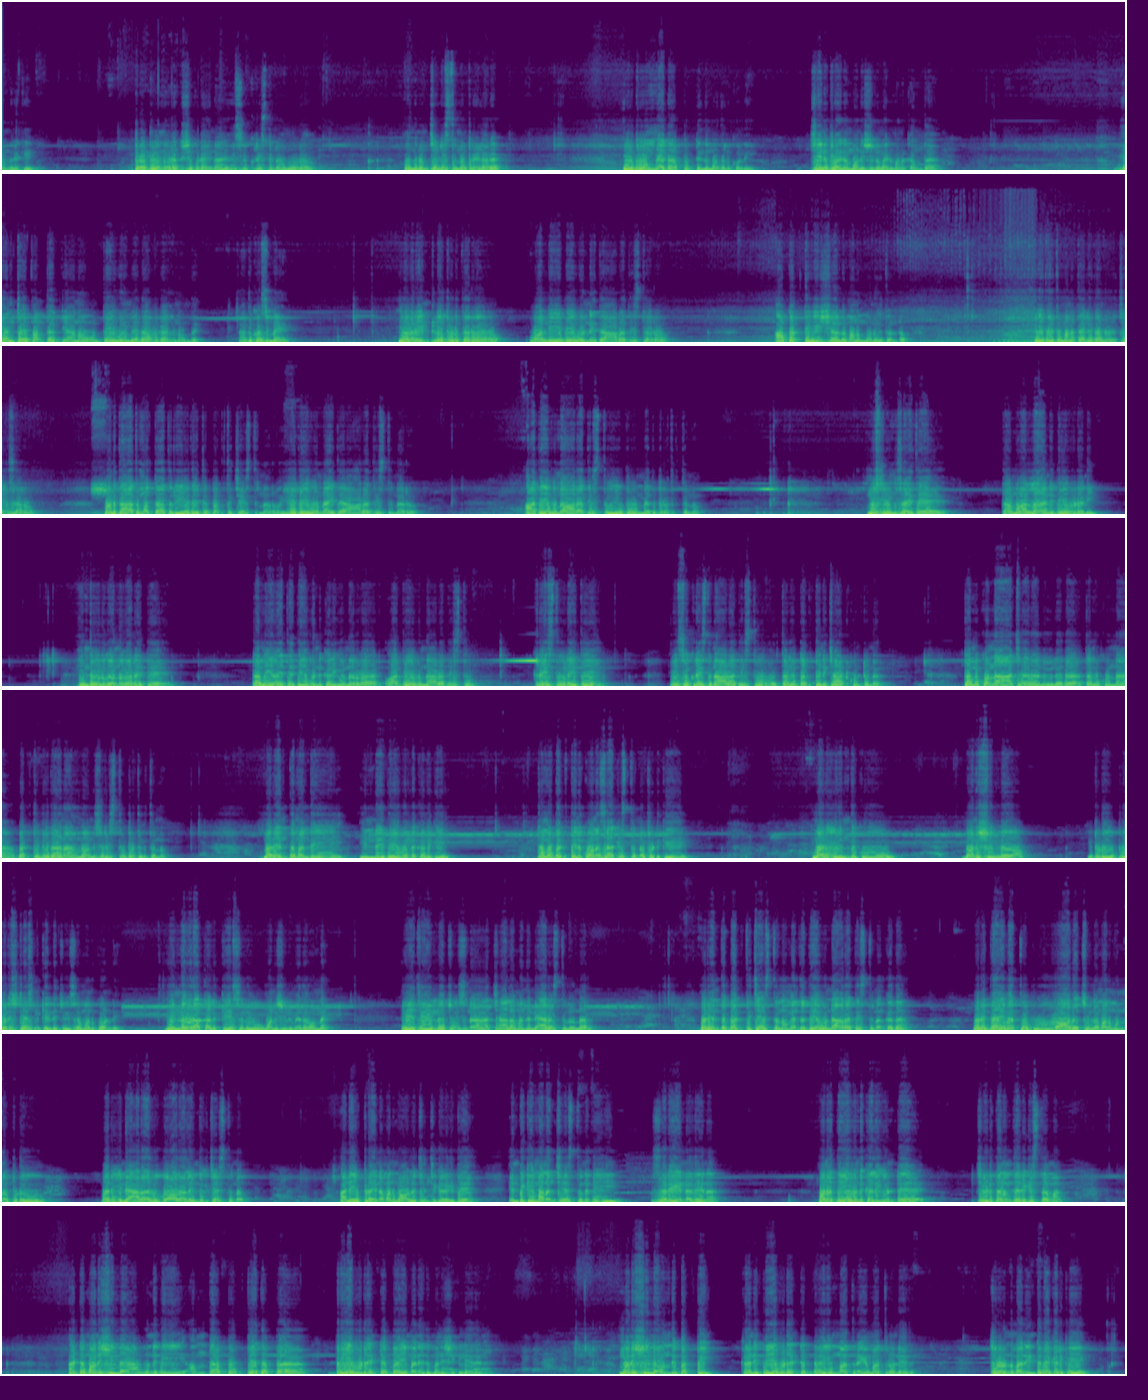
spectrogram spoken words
అందరికీ ప్రభువును రక్షకుడైన యేసుక్రీస్తు నామంలో వందనం చెల్లిస్తున్న ప్రియులరా. ఈ భూమి మీద పుట్టింది మొదలుకొని చనిపోయిన మనుషులమైన మనకంతా ఎంతో కొంత జ్ఞానం దేవుని మీద అవగాహన ఉంది. అందుకోసమే ఎవరి ఇంట్లో పుడతారో వాళ్ళు ఏ దేవుడిని అయితే ఆరాధిస్తారో ఆ భక్తి విషయాల్లో మనం మునుగుతుంటాం. ఏదైతే మన తల్లిదండ్రులు చేశారో. మన తాత ముత్తాతలు ఏదైతే భక్తి చేస్తున్నారో ఏ దేవుణ్ణి అయితే ఆరాధిస్తున్నారో ఆ దేవుణ్ణి ఆరాధిస్తూ ఈ భూమి మీద బ్రతుకుతున్నాం. ముస్లిమ్స్ అయితే తాము అల్లా అని దేవుడని హిందువులుగా ఉన్నవారైతే తాము ఏవైతే దేవుణ్ణి కలిగి ఉన్నారో ఆ- ఆ దేవుణ్ణి ఆరాధిస్తూ క్రైస్తవులైతే యేసుక్రీస్తుని ఆరాధిస్తూ తమ భక్తిని చాటుకుంటున్నారు. తమకున్న ఆచారాలు లేదా తమకున్న భక్తి విధానాలను అనుసరిస్తూ బతుకుతున్నాం. మరి ఎంతమంది ఇన్ని దేవుళ్ళు కలిగి తమ భక్తిని కొనసాగిస్తున్నప్పటికీ మరి ఎందుకు మనుషుల్లో ఇప్పుడు పోలీస్ స్టేషన్కి వెళ్ళి చూసామనుకోండి ఎన్నో రకాల కేసులు మనుషుల మీద ఉన్నాయి. ఏ జైల్లో చూసినా చాలామంది నేరస్తులు ఉన్నారు మరి ఎంత భక్తి చేస్తున్నాం ఎంత దేవుణ్ణి ఆరాధిస్తున్నాం కదా? మరి దైవత్వపు ఆలోచనలో మనం ఉన్నప్పుడు మరి ఈ నేరాలు ఘోరాలు ఎందుకు చేస్తున్నాం? అని ఎప్పుడైనా మనం ఆలోచించగలిగితే ఎందుకీ మనం చేస్తున్నది సరైనదేనా? మనం దేవుని కలిగి ఉంటే చెడుతనం జరిగిస్తామా? అంటే మనుషుల్లో ఉన్నది అంతా భక్తే తప్ప దేవుడు అంటే భయం అనేది మనిషికి లేదండి. మనుషుల్లో ఉంది భక్తి కానీ దేవుడు అంటే భయం మాత్రం ఏమాత్రం లేదు. చూడండి మన ఇంటి దగ్గరికి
